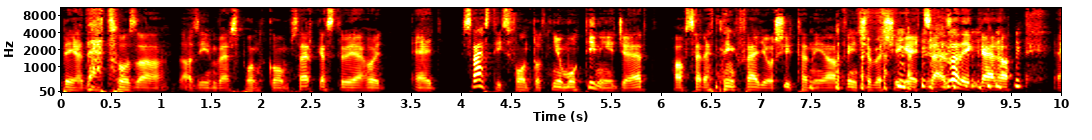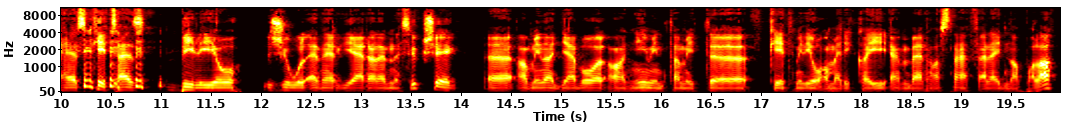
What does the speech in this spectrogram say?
példát hoz a, az inverse.com szerkesztője, hogy egy 110 fontot nyomó tinédzsert, ha szeretnénk felgyorsítani a fénysebesség 1%-ára, ehhez 200 billió joule energiára lenne szükség, ami nagyjából annyi, mint amit két millió amerikai ember használ fel egy nap alatt.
